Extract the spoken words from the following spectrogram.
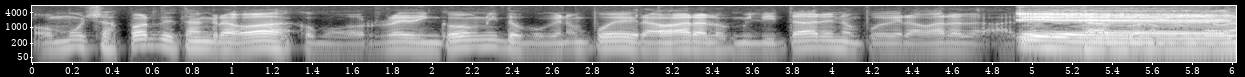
O muchas partes están grabadas como red incógnito porque no puede grabar a los militares, no puede grabar a la, a eh,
